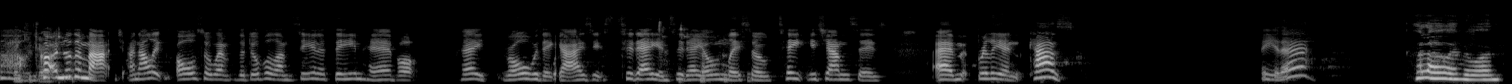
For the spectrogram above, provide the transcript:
Oh, you, we've got another match, and Alex also went for the double. I'm seeing a theme here, but hey, roll with it, guys. It's today and today only, so take your chances. Um, brilliant, Kaz, are you there? Hello, everyone.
